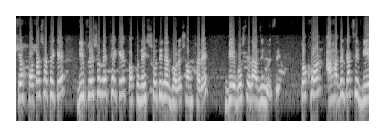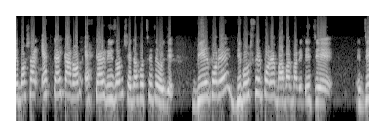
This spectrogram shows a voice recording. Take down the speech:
সে হতাশা থেকে ডিপ্রেশনের থেকে তখন এই সতীনের ঘরে সংসারে বিয়ে বসতে রাজি হয়েছে। তখন আহাদের কাছে বিয়ে বসার একটাই কারণ, একটাই রিজন সেটা হচ্ছে যে ওই যে বিয়ের পরে ডিভোর্সের পরে বাবার বাড়িতে যে যে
